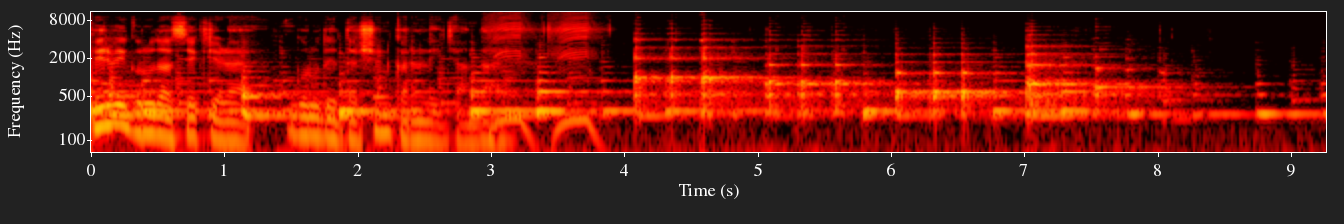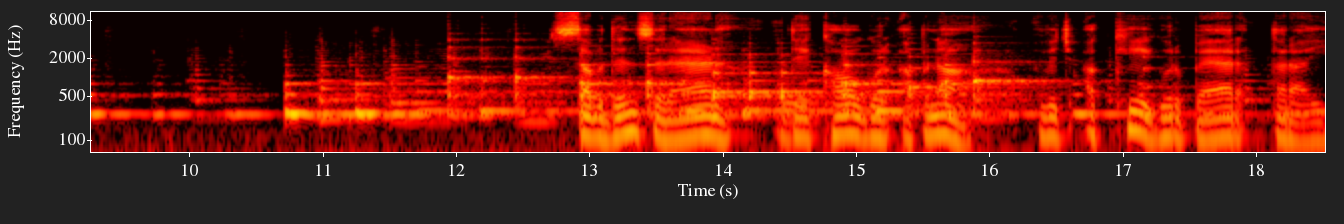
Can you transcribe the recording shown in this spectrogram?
ਫਿਰ ਵੀ ਗੁਰੂ ਦਾ ਸਿੱਖ ਜਿਹੜਾ ਹੈ, ਗੁਰੂ ਦੇ ਦਰਸ਼ਨ ਕਰਨ ਲਈ ਜਾਂਦਾ ਹੈ। ਸਭ ਦਿਨ ਸਰੈਣ ਦੇਖੋ ਗੁਰ ਆਪਣਾ ਵਿੱਚ ਅੱਖੀ ਗੁਰ ਪੈਰ ਤਰਾਈ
